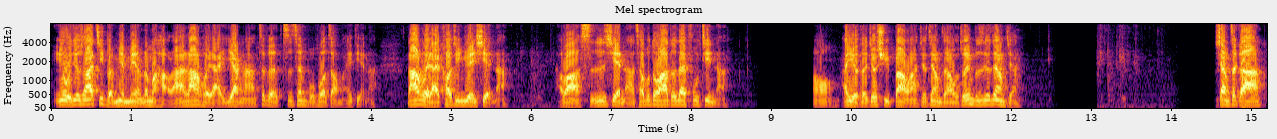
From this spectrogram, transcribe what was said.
因为我就说它基本面没有那么好啦，拉回来一样啊，这个支撑不破早买点啊，拉回来靠近月线呐，好不好？十日线呐，差不多啊，都在附近呐。哦，啊，有的就续报啊，就这样子啊，我昨天不是就这样讲。像这个啊，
